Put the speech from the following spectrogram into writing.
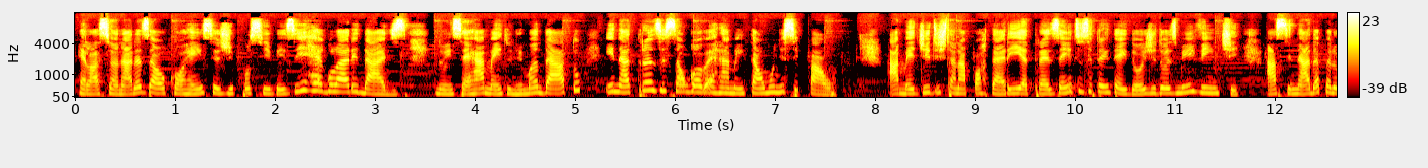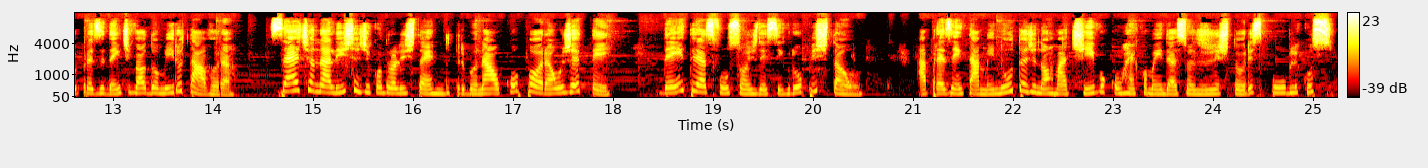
relacionadas a ocorrências de possíveis irregularidades no encerramento de mandato e na transição governamental municipal. A medida está na portaria 332 de 2020, assinada pelo presidente Valdomiro Távora. Sete analistas de controle externo do tribunal comporão o GT. Dentre as funções desse grupo estão apresentar minuta de normativo com recomendações dos gestores públicos,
